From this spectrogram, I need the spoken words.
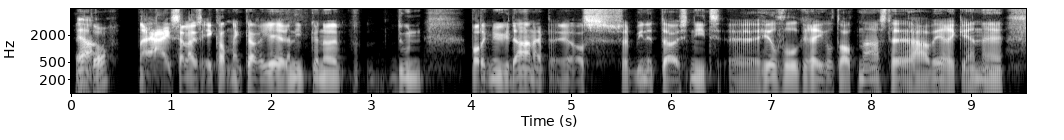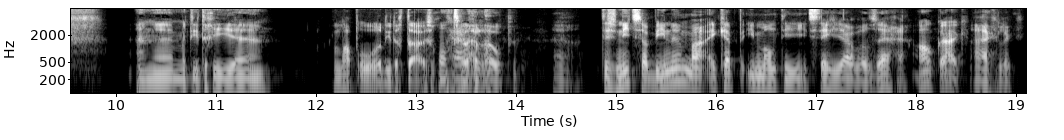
ja. toch? Nou ja, ik, zei, ik had mijn carrière niet kunnen doen wat ik nu gedaan heb. Als Sabine thuis niet uh, heel veel geregeld had naast uh, haar werk en, uh, en met die drie laporen die er thuis rond ja. Het is niet Sabine, maar ik heb iemand die iets tegen jou wil zeggen. Oh, kijk. Eigenlijk.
